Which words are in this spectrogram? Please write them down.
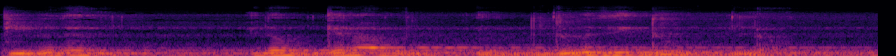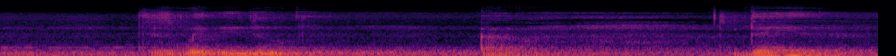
people that, you know, get out and do what they do, you know. Just what they do. Um, then,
